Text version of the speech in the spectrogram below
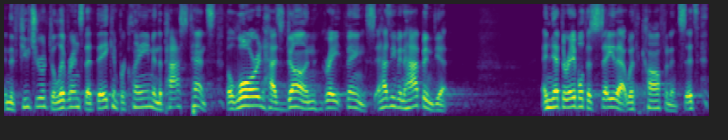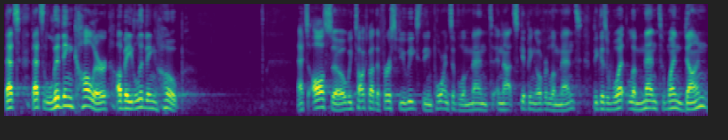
in the future deliverance that they can proclaim in the past tense, The Lord has done great things. It hasn't even happened yet. And yet they're able to say that with confidence. It's, that's, that's living color of a living hope. That's also, we talked about the first few weeks, the importance of lament and not skipping over lament, because what lament, when done,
